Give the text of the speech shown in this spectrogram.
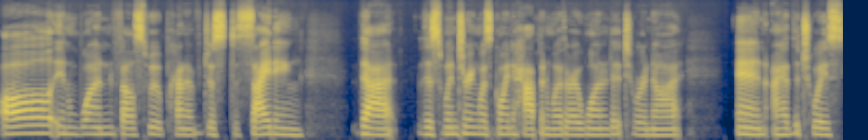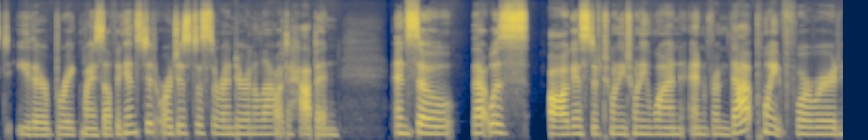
all in one fell swoop, kind of just deciding that this wintering was going to happen, whether I wanted it to or not. And I had the choice to either break myself against it or just to surrender and allow it to happen. And so that was August of 2021. And from that point forward,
